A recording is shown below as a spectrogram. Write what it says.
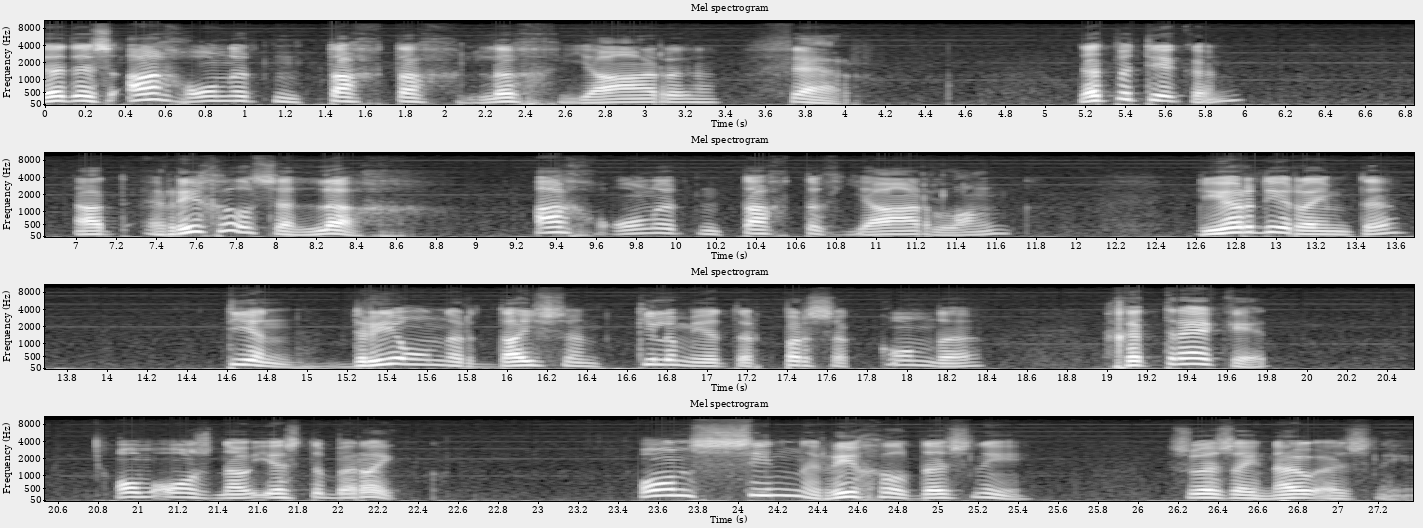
Dit is 880 lichtjare ver. Dit beteken dat Rigelse licht 880 jaar lang door die ruimte teen 300.000 km per seconde getrek het om ons nou eerst te bereik. Ons sien Rigel dus nie soos hy nou is nie,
